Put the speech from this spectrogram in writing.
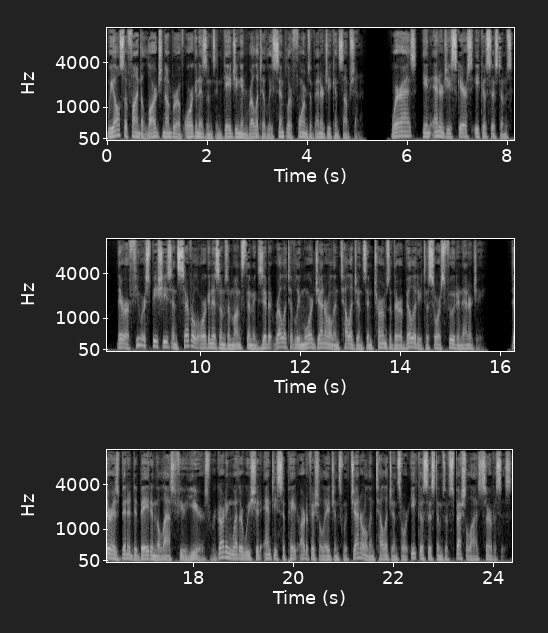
we also find a large number of organisms engaging in relatively simpler forms of energy consumption. Whereas, in energy scarce ecosystems, there are fewer species and several organisms amongst them exhibit relatively more general intelligence in terms of their ability to source food and energy. There has been a debate in the last few years regarding whether we should anticipate artificial agents with general intelligence or ecosystems of specialized services.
